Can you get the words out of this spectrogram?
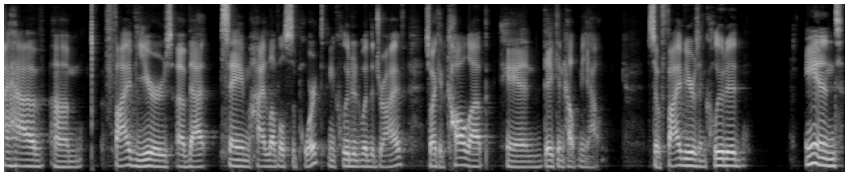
I have um, five years of that same high level support included with the drive. So I could call up and they can help me out. So five years included. And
